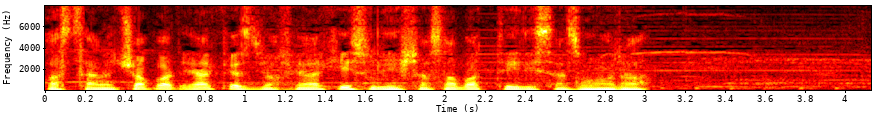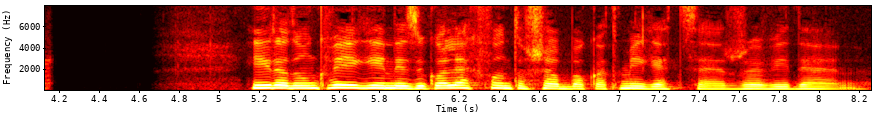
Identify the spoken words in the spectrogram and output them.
aztán a csapat elkezdje a felkészülést a szabadtéri szezonra. Híradunk végén nézzük a legfontosabbakat még egyszer röviden.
